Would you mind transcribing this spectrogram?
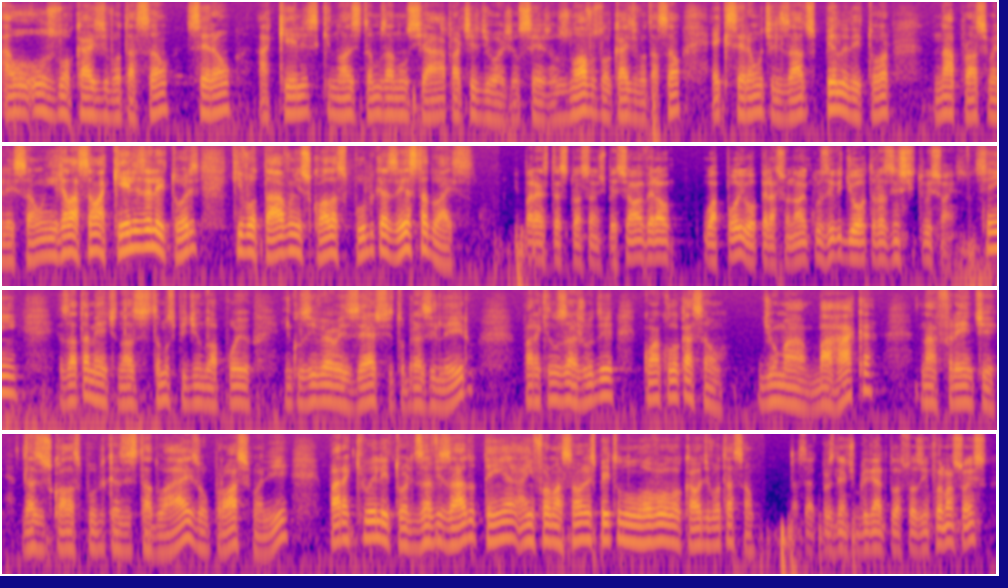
os locais de votação serão aqueles que nós estamos a anunciar a partir de hoje, ou seja, os novos locais de votação é que serão utilizados pelo eleitor na próxima eleição em relação àqueles eleitores que votavam em escolas públicas estaduais. E para esta situação especial haverá o, o apoio operacional, inclusive de outras instituições. Sim, exatamente. Nós estamos pedindo apoio, inclusive ao Exército Brasileiro, para que nos ajude com a colocação de uma barraca na frente das escolas públicas estaduais ou próximo ali, para que o eleitor desavisado tenha a informação a respeito do novo local de votação. Tá certo, presidente. Obrigado pelas suas informações.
